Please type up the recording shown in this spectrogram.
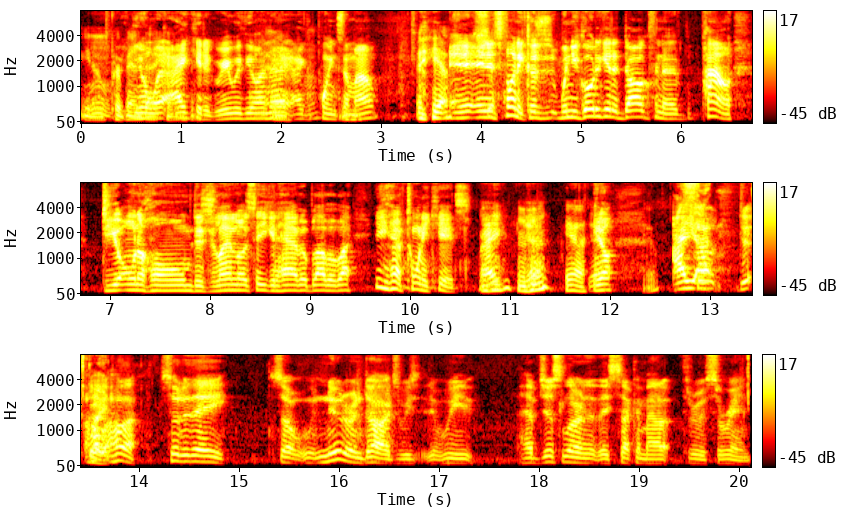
you know prevent. You know that what? I could agree with you on that. I could point some out. yeah. And, and it's funny because when you go to get a dog from the pound, do you own a home? Does your landlord say you can have it? Blah blah blah. You can have twenty kids, right? yeah. Yeah. You know, I, So, I do, hold, ahead. hold on. So do they? So neutering dogs, we we have just learned that they suck them out through a syringe.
